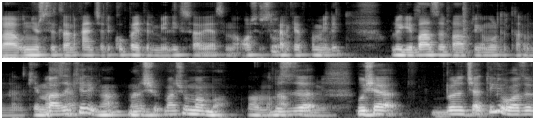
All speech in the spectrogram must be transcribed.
va universitetlarni qanchalik ko'paytirmaylik saviyasini oshirishga harakat qilmaylik ularga baza baribir ham o'rta ta'limdan kelmasa baza kerak mana shu mana shu muammo. Bizni o'sha birinchi aytdiku hozir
